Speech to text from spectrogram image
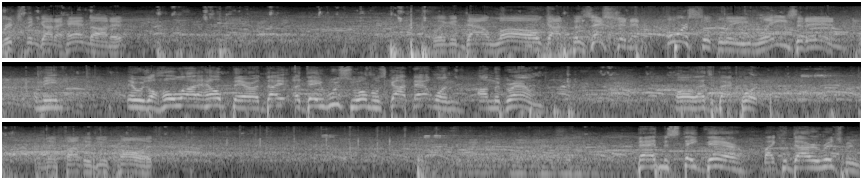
Richmond got a hand on it. Clingan down low, got position and forcibly lays it in. I mean, there was a whole lot of help there. Addae-Wusu almost got that one on the ground. Oh, that's a backcourt. And they finally do call it. Bad mistake there by Kadary Richmond.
